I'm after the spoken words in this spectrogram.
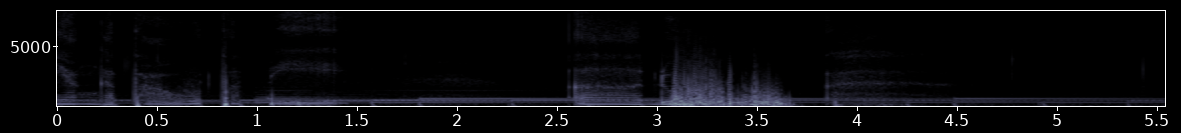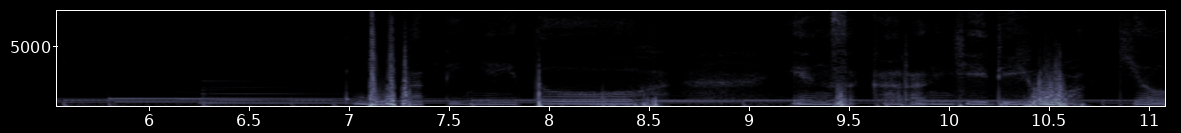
yang nggak tahu tapi uh, dulu bupatinya itu sekarang jadi wakil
